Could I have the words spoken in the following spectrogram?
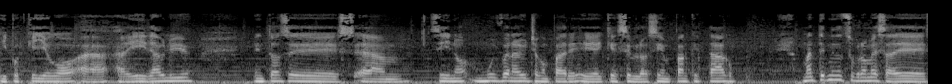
y por qué llegó a, a AEW entonces, um, sí, no, muy buena lucha, compadre. Eh, hay que decirlo así en Punk está manteniendo su promesa de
